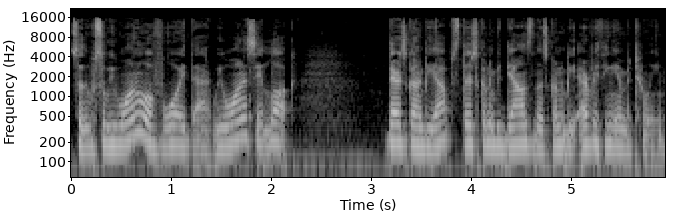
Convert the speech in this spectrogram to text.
So, so we want to avoid that. We want to say, look, there's going to be ups, there's going to be downs, and there's going to be everything in between.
